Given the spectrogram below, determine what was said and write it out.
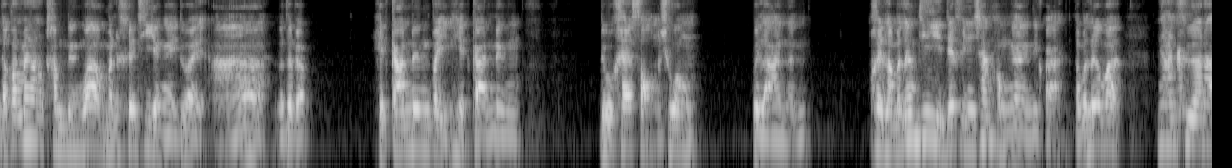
แล้วก็ไม่ต้องคำนึงว่ามันเคลื่อนที่ยังไงด้วยอ่าเราจะแบบเหตุการณ์หนึ่งไปอีกเหตุการณ์หนึ่งดูแค่สองช่วงเวลานั้นโอเคเรามาเริ่มที่ definition ของงานดีกว่า เรามาเริ่มว่างานคืออะไร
